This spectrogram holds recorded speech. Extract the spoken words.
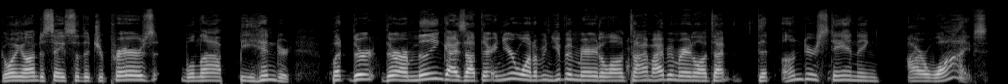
Going on to say, so that your prayers will not be hindered. But there there are a million guys out there, and you're one of them. You've been married a long time. I've been married a long time. That understanding our wives.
